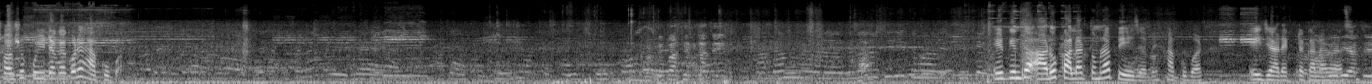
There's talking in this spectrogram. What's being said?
ছশো কুড়ি টাকা করে হাকুবা। এর কিন্তু আরও কালার তোমরা পেয়ে যাবে হাকুবার। এই যে আর একটা কালার আছে।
